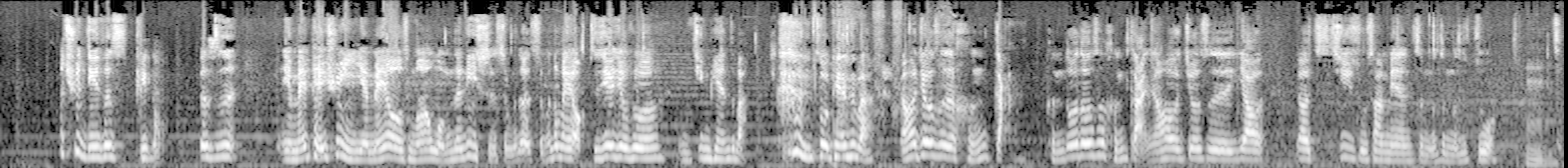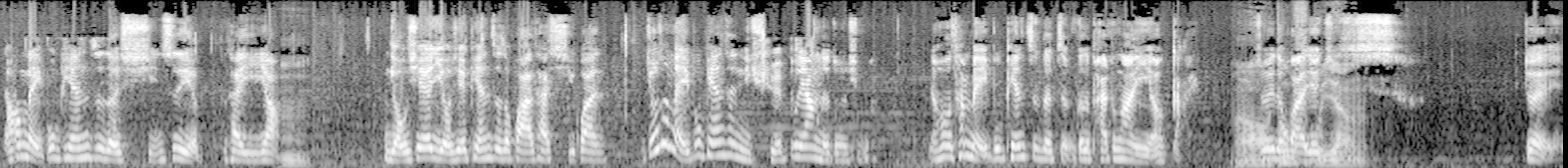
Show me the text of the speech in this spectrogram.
去迪克斯皮克斯也没培训，也没有什么我们的历史什么的，什么都没有，直接就说你进片子吧，做片子吧，然后就是很赶，很多都是很赶，然后就是要要技术上面怎么怎么的做，嗯。然后每部片子的形式也不太一样，嗯。有些有些片子的话，他习惯就是每一部片子你学不一样的东西嘛，然后他每一部片子的整个的 pipeline 也要改，哦，所以的话就对，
